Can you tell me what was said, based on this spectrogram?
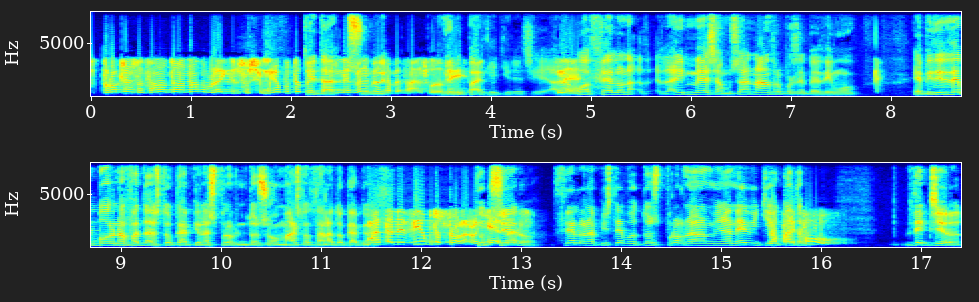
σπρώξαν στο θάνατο έναν άνθρωπο δηλαδή, στο σημείο που το πετάνε, βέβαια θα πεθάνει. Δεν υπάρχει κύριε. Ναι. Αλλά εγώ θέλω να. Δηλαδή μέσα μου, σαν άνθρωπος, παιδί μου, επειδή δεν μπορώ να φανταστώ κάποιον να σπρώχνει τόσο ομά στο θάνατο κάποιον. Μα ήταν δύο που το σπρώχναν. Το ξέρω. Θέλω να πιστεύω ότι το σπρώχναν να μην ανέβει και. Να πάει πού; Δεν ξέρω.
